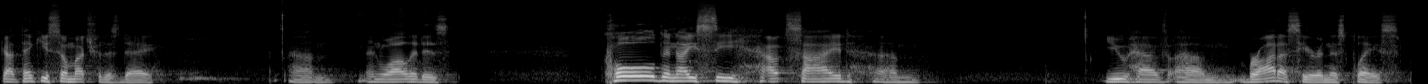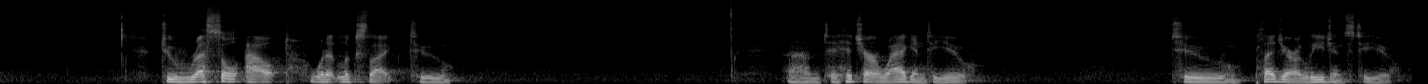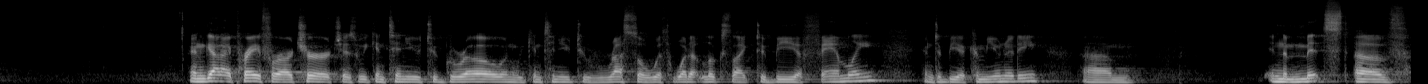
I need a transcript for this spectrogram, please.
God, thank you so much for this day. Um, and while it is cold and icy outside, um, you have um, brought us here in this place to wrestle out what it looks like to, um, to hitch our wagon to you, to pledge our allegiance to you. And God, I pray for our church as we continue to grow and we continue to wrestle with what it looks like to be a family and to be a community um, in the midst of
